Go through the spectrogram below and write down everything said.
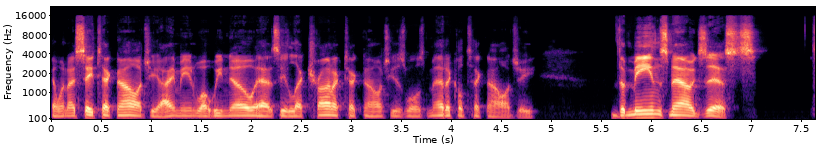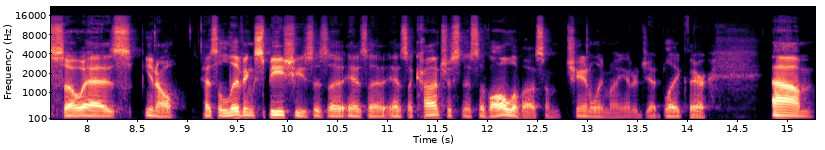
and when I say technology, I mean what we know as electronic technology as well as medical technology. The means now exists. So as you know, as a living species, as a as a as a consciousness of all of us, I'm channeling my inner Jet Blake there. Um,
